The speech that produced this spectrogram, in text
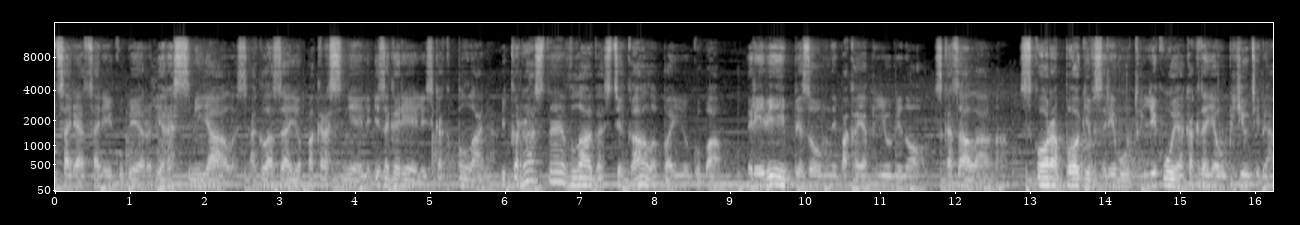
царя царей Куберы, и рассмеялась, а глаза ее покраснели и загорелись, как пламя, и красная влага стекала по ее губам. «Реви, безумный, пока я пью вино», — сказала она. «Скоро боги взревут, ликуя, когда я убью тебя».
